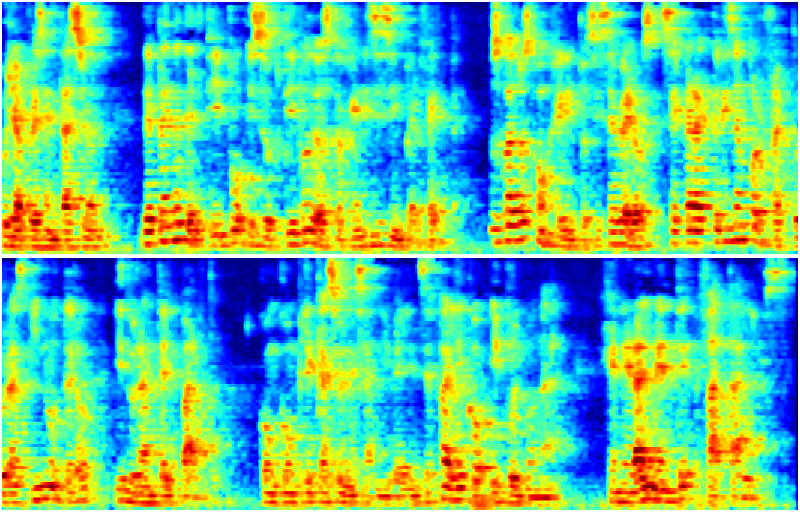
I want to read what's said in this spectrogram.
cuya presentación depende del tipo y subtipo de osteogénesis imperfecta. Los cuadros congénitos y severos se caracterizan por fracturas inútero y durante el parto, con complicaciones a nivel encefálico y pulmonar, generalmente fatales.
